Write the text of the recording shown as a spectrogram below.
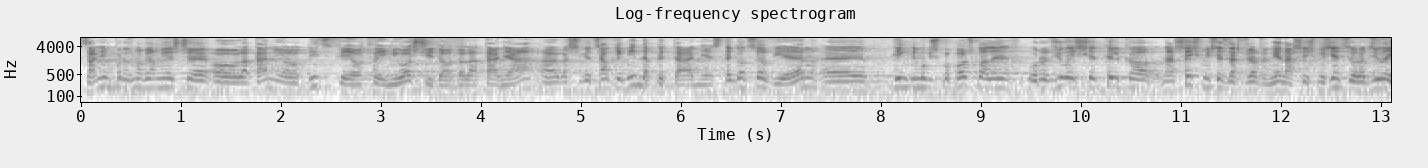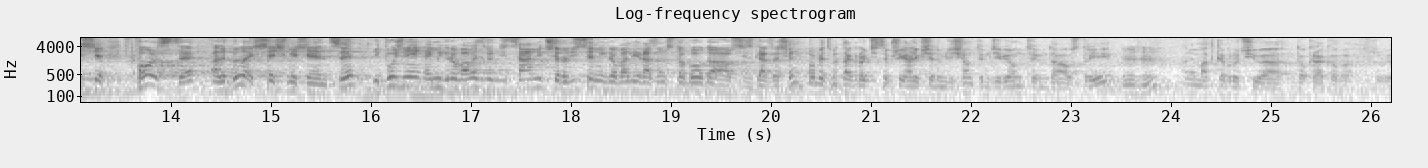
Zanim porozmawiamy jeszcze o lataniu, o lotnictwie, o Twojej miłości do, do latania, właściwie całkiem inne pytanie. Z tego co wiem, e, pięknie mówisz po polsku, ale urodziłeś się tylko na 6 miesięcy, znaczy, przepraszam, nie na 6 miesięcy, urodziłeś się w Polsce, ale byłeś 6 miesięcy i później emigrowałeś z rodzicami, czy rodzice emigrowali razem z Tobą do Austrii, zgadza się? Powiedzmy tak, rodzice przyjechali w 79 do Austrii, ale matka wróciła do Krakowa, żeby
